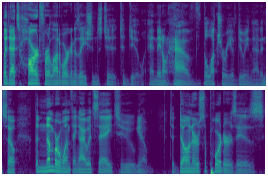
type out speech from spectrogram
But that's hard for a lot of organizations to to do, and they don't have the luxury of doing that. And so, the number one thing I would say to you know to donors, supporters is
